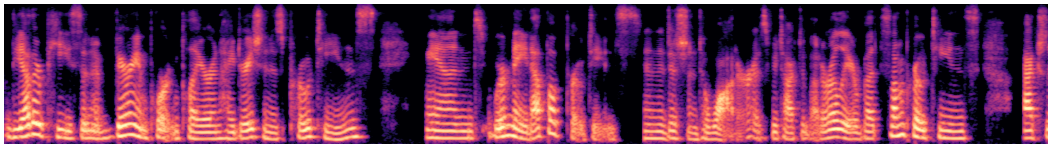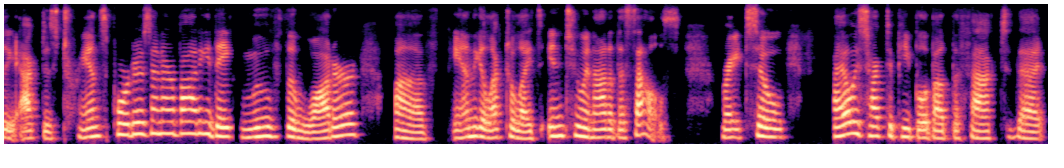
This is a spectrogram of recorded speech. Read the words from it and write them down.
The other piece and a very important player in hydration is proteins. And we're made up of proteins in addition to water, as we talked about earlier. But some proteins actually act as transporters in our body. They move the water uh, and the electrolytes into and out of the cells, right? So I always talk to people about the fact that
